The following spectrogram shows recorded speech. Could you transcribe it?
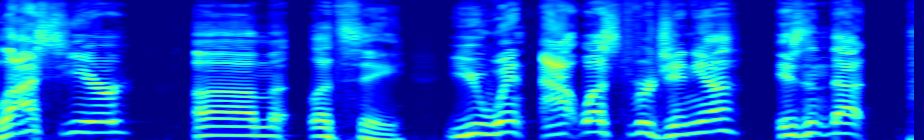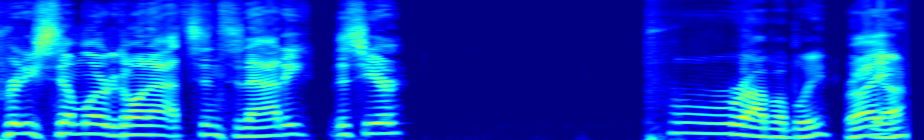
last year, um, let's see, you went at West Virginia. Isn't that pretty similar to going at Cincinnati this year? Probably. Right? Yeah.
